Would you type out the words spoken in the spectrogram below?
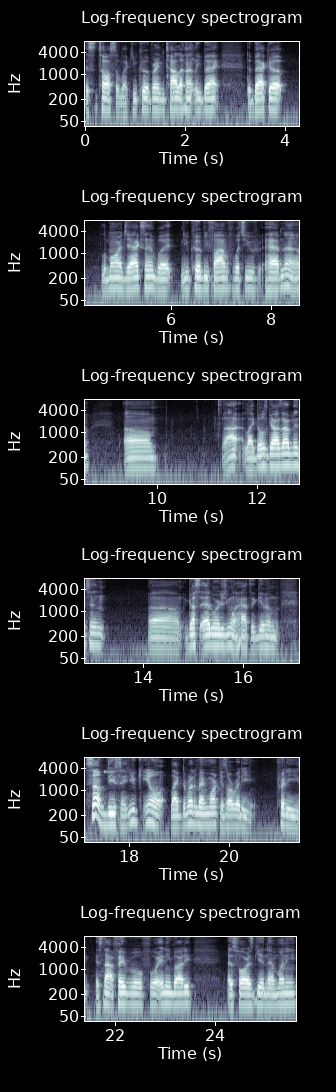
it's a toss up. Like you could bring Tyler Huntley back to back up Lamar Jackson, but you could be fine with what you have now. Um, I like those guys I mentioned. Um, Gus Edwards, you gonna have to give him something decent. You you know like the running back market is already pretty. It's not favorable for anybody as far as getting that money,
